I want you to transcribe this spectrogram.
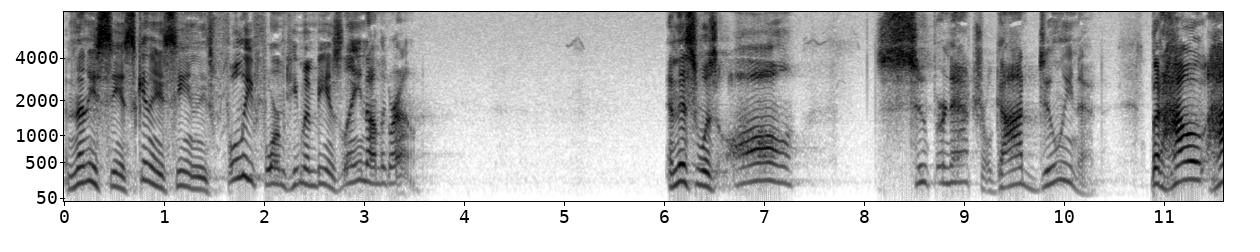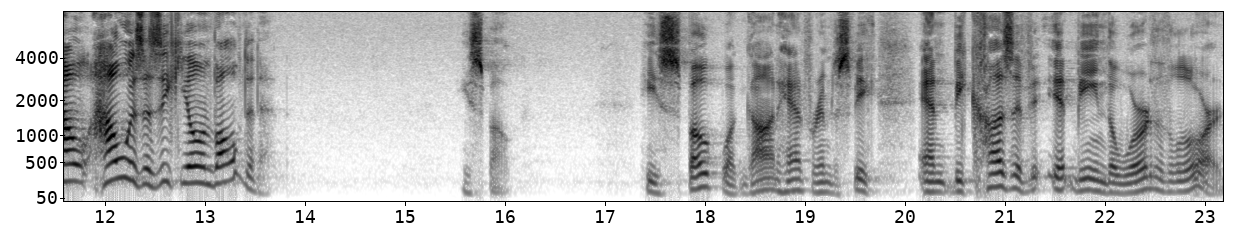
And then he's seeing skin. And he's seeing these fully formed human beings laying on the ground. And this was all supernatural, God doing it. But how, how, how was Ezekiel involved in it? He spoke. He spoke what God had for him to speak. And because of it being the word of the Lord,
